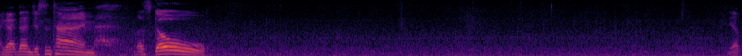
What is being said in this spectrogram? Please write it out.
I got done just in time. Let's go. Yep.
